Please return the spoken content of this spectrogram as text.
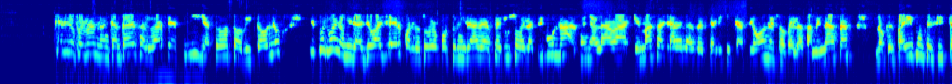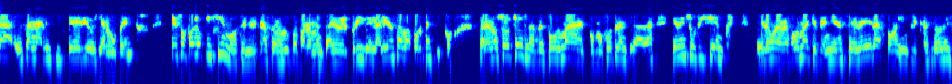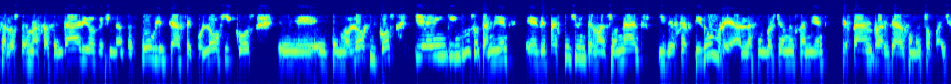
Querido Fernando, encantada de saludarte a ti y a todo tu auditorio. Y pues bueno, mira, yo ayer cuando tuve oportunidad de hacer uso de la tribuna, señalaba que más allá de las descalificaciones o de las amenazas, lo que el país necesita es análisis serios y argumentos. Eso fue lo que hicimos en el caso del grupo parlamentario del PRI, de la Alianza Va por México. Para nosotros la reforma, como fue planteada, era insuficiente. Era una reforma que tenía severas implicaciones a los temas hacendarios, de finanzas públicas, ecológicos, eh, tecnológicos e incluso también eh, de prestigio internacional y de certidumbre a las inversiones también que están radicadas en nuestro país.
